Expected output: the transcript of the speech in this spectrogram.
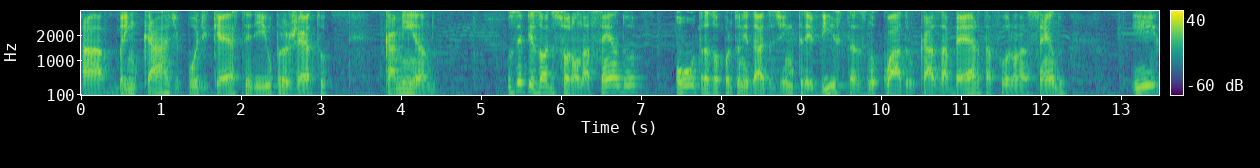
a brincar de podcaster e o projeto caminhando. Os episódios foram nascendo, outras oportunidades de entrevistas no quadro Casa Aberta foram nascendo. E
